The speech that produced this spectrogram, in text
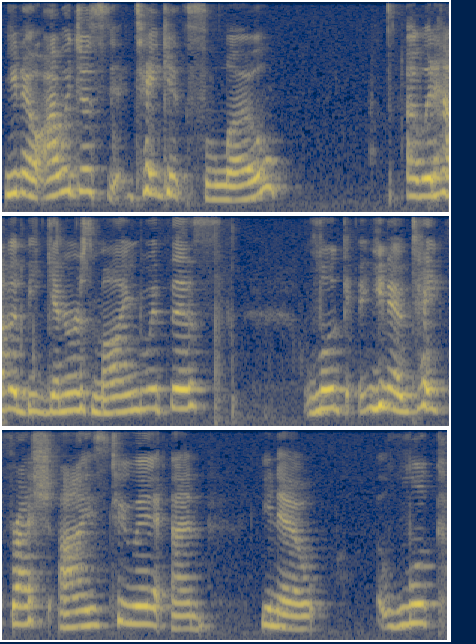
you know, I would just take it slow. I would have a beginner's mind with this. Look, you know, take fresh eyes to it and, you know, look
